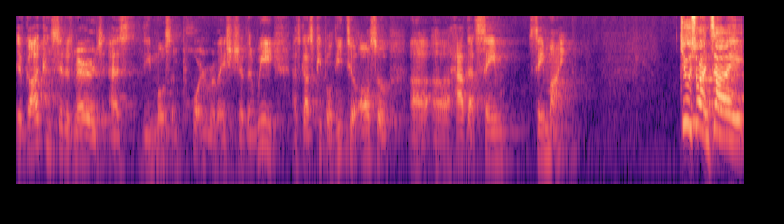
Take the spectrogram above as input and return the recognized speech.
If God considers marriage as the most important relationship, then we, as God's people, need to also uh, uh, have that same, same mind. 就算在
